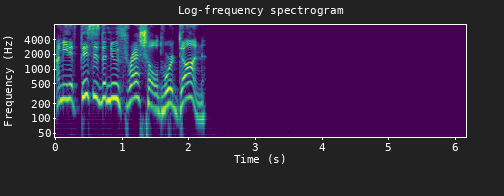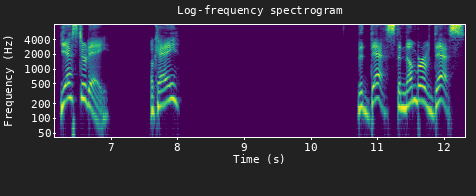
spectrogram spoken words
I mean, if this is the new threshold, we're done. Yesterday, okay? The deaths, the number of deaths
